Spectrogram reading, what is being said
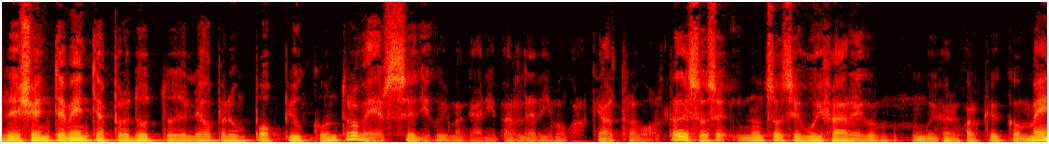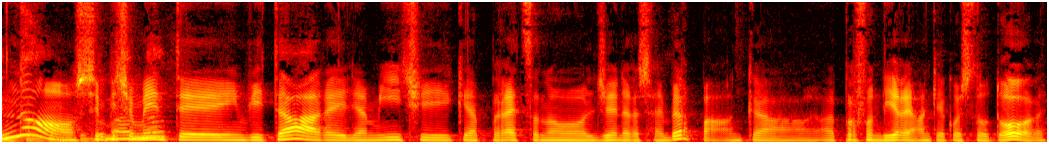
recentemente ha prodotto delle opere un po' più controverse di cui magari parleremo qualche altra volta. Adesso se, non so se vuoi fare, vuoi fare qualche commento. No, qualche semplicemente domanda. invitare gli amici che apprezzano il genere cyberpunk a approfondire anche questo autore.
